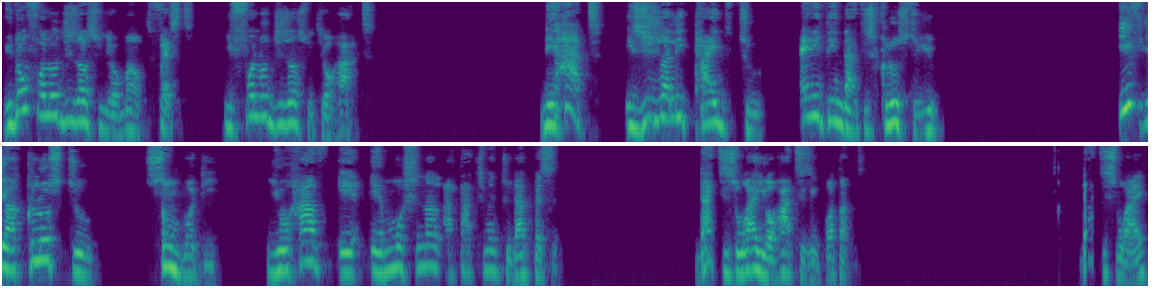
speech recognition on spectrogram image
You don't follow Jesus with your mouth first. You follow Jesus with your heart. The heart is usually tied to anything that is close to you. If you are close to somebody, you have a emotional attachment to that person. That is why your heart is important. That is why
